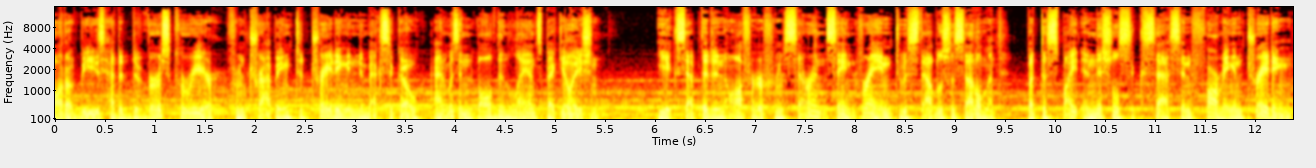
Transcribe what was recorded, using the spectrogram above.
Autobees had a diverse career from trapping to trading in New Mexico and was involved in land speculation. He accepted an offer from Ceran St. Vrain to establish a settlement, but despite initial success in farming and trading,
